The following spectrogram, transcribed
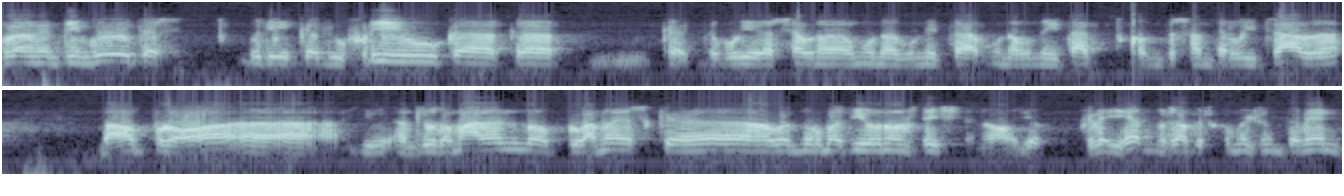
problema que hem tingut és vull dir, que Llufriu, que, que, que, que hauria de ser una, una, unitat, una unitat com descentralitzada, val? però eh, ens ho demanen, el problema és que la normativa no ens deixa. No? Jo creiem nosaltres com a Ajuntament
